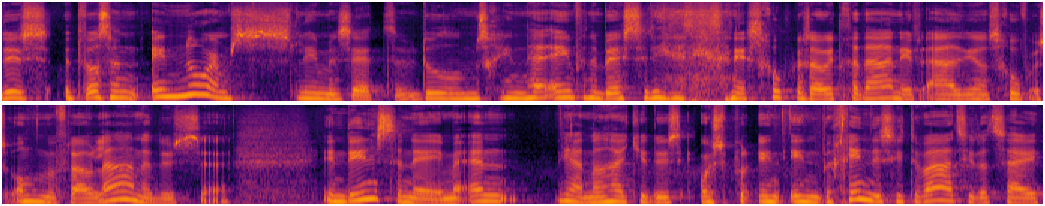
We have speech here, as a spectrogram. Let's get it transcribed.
Dus het was een enorm slimme zet. Ik bedoel, misschien een van de beste dingen die meneer Schroepers ooit gedaan heeft... Adriaan Schroepers, om mevrouw Lane dus uh, in dienst te nemen. En ja, dan had je dus in, in het begin de situatie dat zij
